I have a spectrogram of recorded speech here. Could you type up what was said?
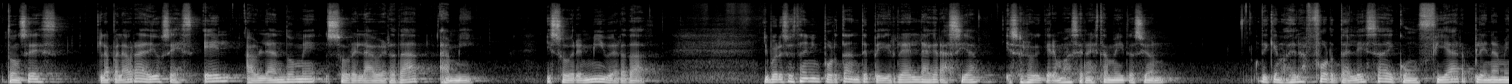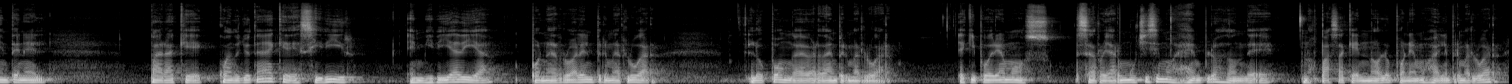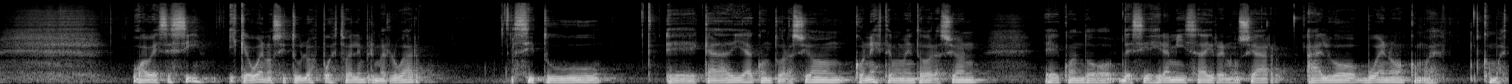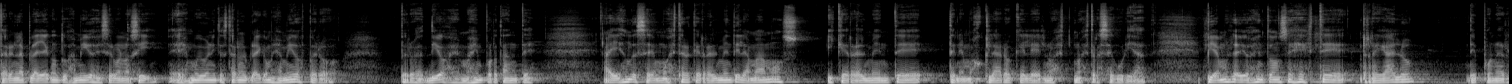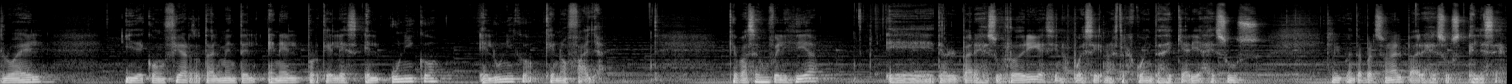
Entonces, la palabra de Dios es Él hablándome sobre la verdad a mí y sobre mi verdad. Y por eso es tan importante pedirle a Él la gracia, y eso es lo que queremos hacer en esta meditación, de que nos dé la fortaleza de confiar plenamente en Él para que cuando yo tenga que decidir en mi día a día ponerlo en primer lugar, lo ponga de verdad en primer lugar. Aquí podríamos desarrollar muchísimos ejemplos donde nos pasa que no lo ponemos a Él en primer lugar. O a veces sí. Y que bueno, si tú lo has puesto a Él en primer lugar, si tú eh, cada día con tu oración, con este momento de oración, eh, cuando decides ir a misa y renunciar a algo bueno como, como estar en la playa con tus amigos y decir, bueno, sí, es muy bonito estar en la playa con mis amigos, pero, pero Dios es más importante. Ahí es donde se demuestra que realmente le amamos y que realmente tenemos claro que Él es nuestra seguridad. Pidámosle a Dios entonces este regalo de ponerlo a Él y de confiar totalmente en Él, porque Él es el único, el único que no falla. Que pases un feliz día. Eh, te hablo el Padre Jesús Rodríguez y nos puedes seguir nuestras cuentas de qué haría Jesús. Mi cuenta personal, Padre Jesús LC.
